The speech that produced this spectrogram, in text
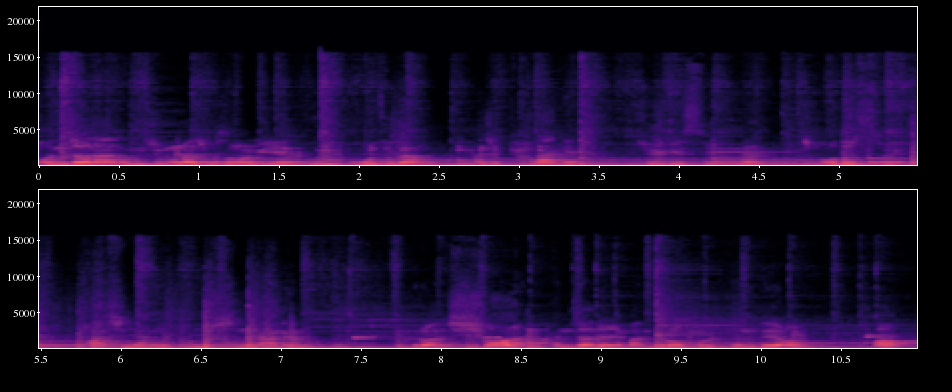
건전한 음주 문화 조성을 위해 우리 모두가 아주 편하게 즐길 수 있는 저도수의 과실향이 물씬 나는 그러한 시원한 한 잔을 만들어 볼 텐데요. 아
